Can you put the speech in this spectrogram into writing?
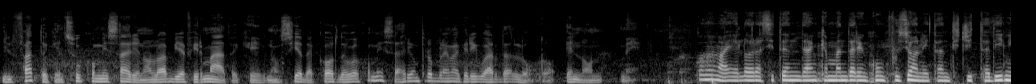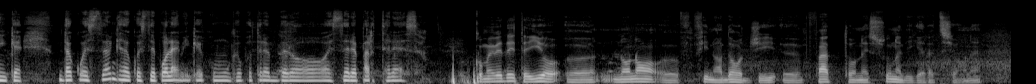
il fatto che il subcommissario non lo abbia firmato e che non sia d'accordo col commissario è un problema che riguarda loro e non me. Come mai allora si tende anche a mandare in confusione i tanti cittadini che da queste, anche da queste polemiche comunque potrebbero essere parte lesa? Come vedete io eh, non ho eh, fino ad oggi eh, fatto nessuna dichiarazione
